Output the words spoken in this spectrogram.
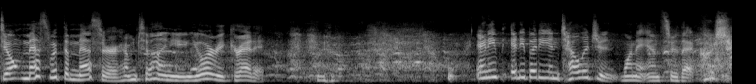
Don't mess with the messer. I'm telling you, you'll regret it. Any, anybody intelligent want to answer that question?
